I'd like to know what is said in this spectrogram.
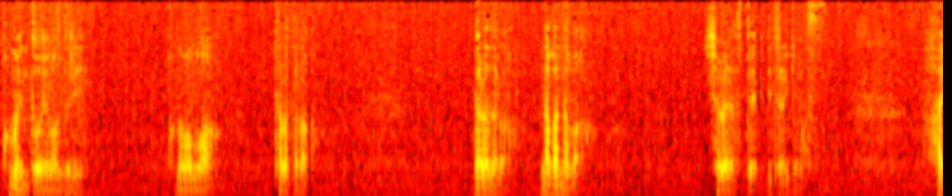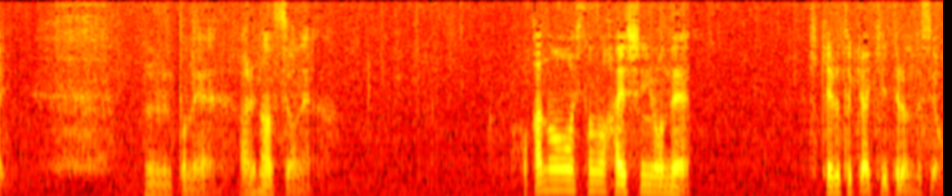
コメントを読まずに、このまま、タラタラ、ダラダラ、長々、喋らせていただきます。はい。うーんとね、あれなんですよね。他の人の配信をね、聞けるときは聞いてるんですよ。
